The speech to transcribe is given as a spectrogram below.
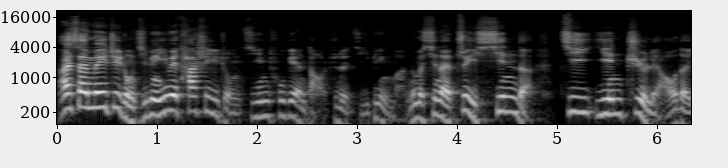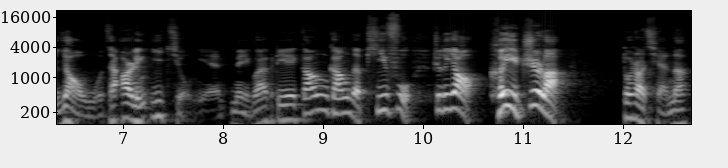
，SMA 这种疾病，因为它是一种基因突变导致的疾病嘛，那么现在最新的基因治疗的药物，在二零一九年，美国 FDA 刚刚的批复，这个药可以治了多少钱呢？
